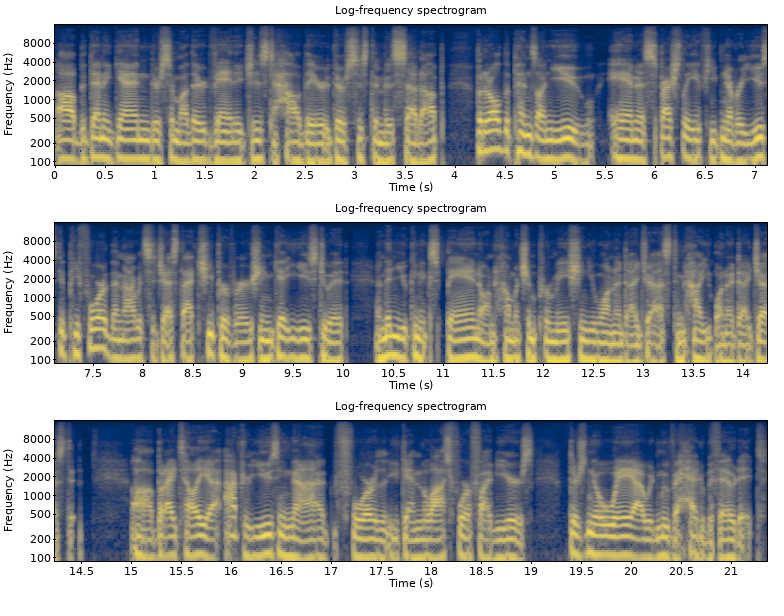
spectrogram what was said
uh, but then again, there's some other advantages to how their their system is set up. But it all depends on you, and especially if you've never used it before, then I would suggest that cheaper version. Get used to it, and then you can expand on how much information you want to digest and how you want to digest it. Uh, but I tell you, after using that for again the last four or five years, there's no way I would move ahead without it.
